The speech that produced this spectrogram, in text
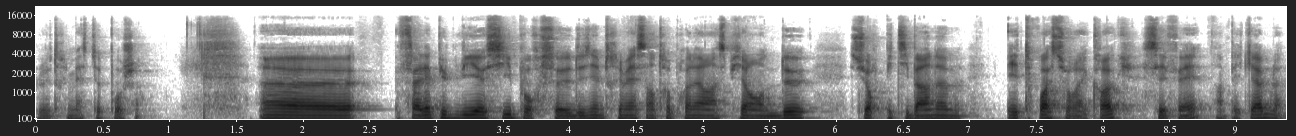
le, trimestre prochain. fallait publier aussi pour ce deuxième trimestre Entrepreneur Inspirant 2 sur Pity Barnum et 3 sur iCroc. C'est fait, impeccable.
